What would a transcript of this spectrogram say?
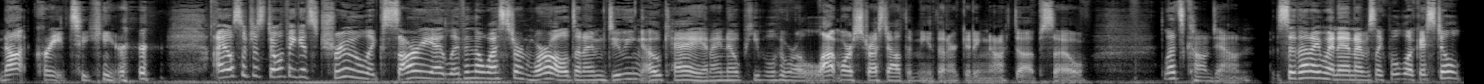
not great to hear. I also just don't think it's true. Like, sorry, I live in the Western world and I'm doing okay. And I know people who are a lot more stressed out than me that are getting knocked up. So let's calm down. So then I went in, I was like, well, look, I still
